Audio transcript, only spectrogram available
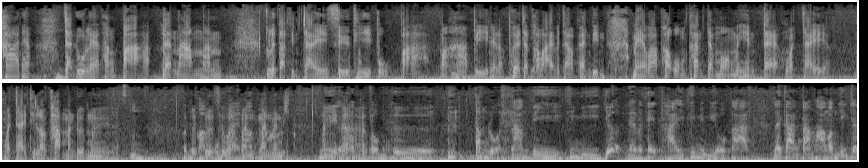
ข้าเนี่ยจะดูแลทั้งป่าและน้ำนั้นก็เลยตัดสินใจซื้อที่ปลูกป่ามาห้าปีเนี่ยแล้วเพื่อจะถวายพระเจ้าแผ่นดิน แม้ว่าพระองค์ท่านจะมองไม่เห็นแต่หัวใจหัวใจที่เราทำมันด้วยมืออื เป็นความรู้สึกว่ามันภูใจมันมันมันนี่แหละท่านผู้ชมคือตำรวจน้ำดีที่มีเยอะในประเทศไทยที่ไม่มีโอกาสในการตามหาความจริงจะ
